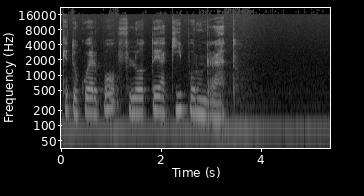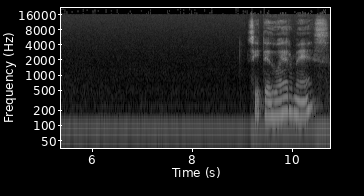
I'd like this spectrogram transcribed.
que tu cuerpo flote aquí por un rato. Si te duermes,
